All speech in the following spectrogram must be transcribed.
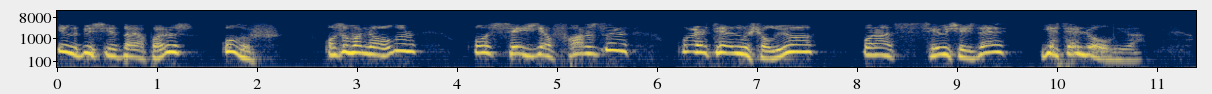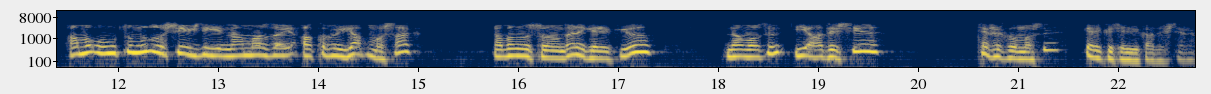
yine bir secde yaparız, olur. O zaman ne olur? O secde farzdır, o ertelenmiş oluyor. Ona sevi secde yeterli oluyor. Ama unuttuğumuz o secdeyi namazda aklımı yapmasak namazın sonunda ne gerekiyor? Namazın iadesi tekrar kılması gerekiyor sevgili kardeşlerim.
